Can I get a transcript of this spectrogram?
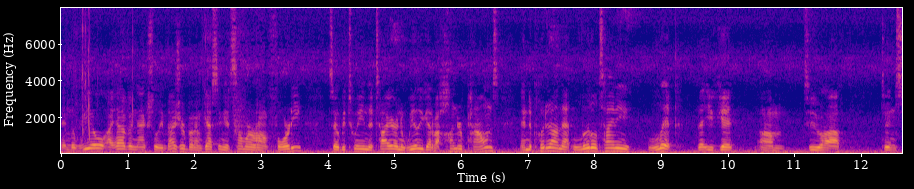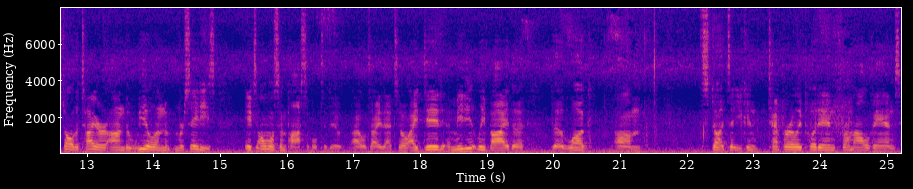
and the wheel I haven't actually measured, but I'm guessing it's somewhere around 40. So between the tire and the wheel, you got about 100 pounds, and to put it on that little tiny lip that you get um, to uh, to install the tire on the wheel on the Mercedes, it's almost impossible to do. I will tell you that. So I did immediately buy the the lug um, studs that you can temporarily put in from Owl Vans,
